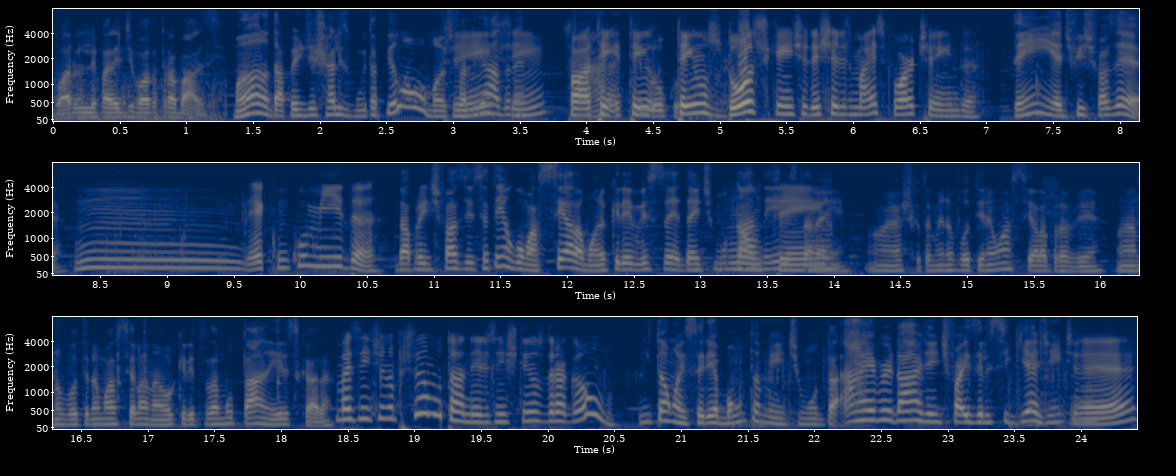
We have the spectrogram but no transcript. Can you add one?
Bora levar ele de volta pra base. Mano, dá pra gente deixar eles muito apelão, mano. Tá sim, tá ligado, sim. né? Só Cara, tem, tem, tem uns doces que a gente deixa eles mais fortes ainda. Tem? É difícil de fazer? Hum, é com comida. Dá pra gente fazer. Você tem alguma cela, mano? Eu queria ver se dá a gente mutar Não neles tenho. também. Ah, eu acho que eu também não vou ter nenhuma cela pra ver. Ah, não vou ter nenhuma cela, não. Eu queria tentar mutar neles, cara. Mas a gente não precisa mutar neles, a gente tem os dragão. Então, mas seria bom também te montar. Ah, é verdade. A gente faz ele seguir a gente, né? É.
